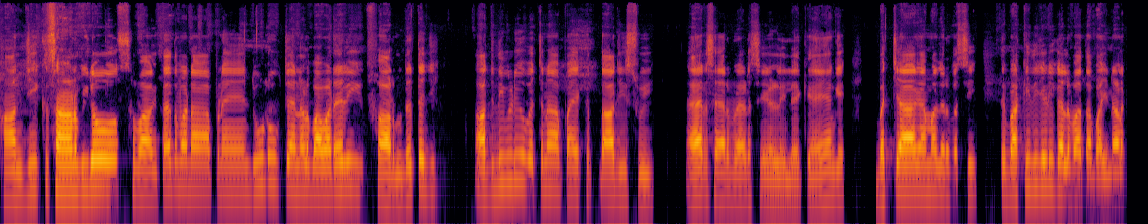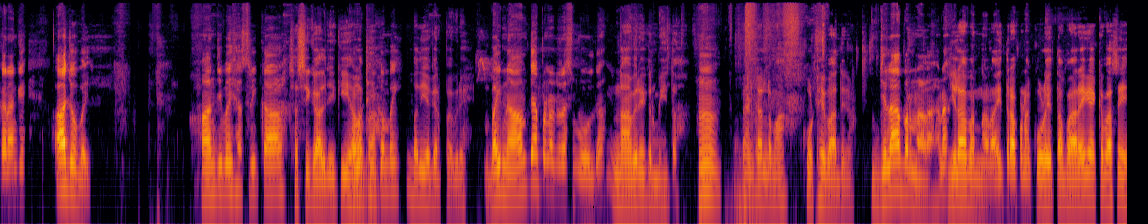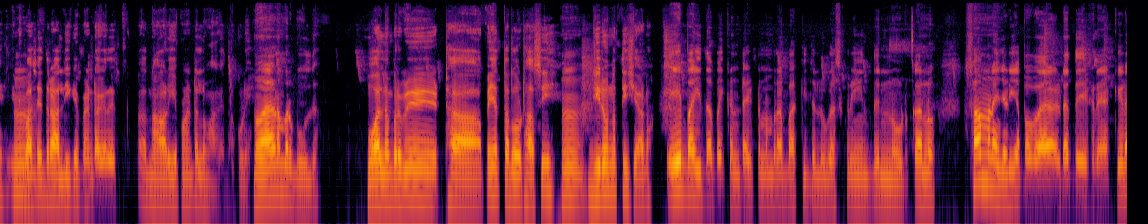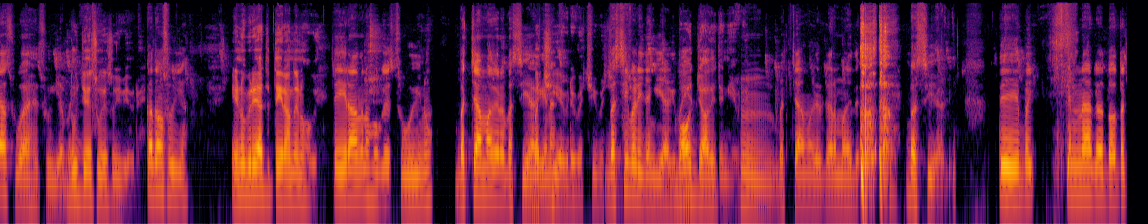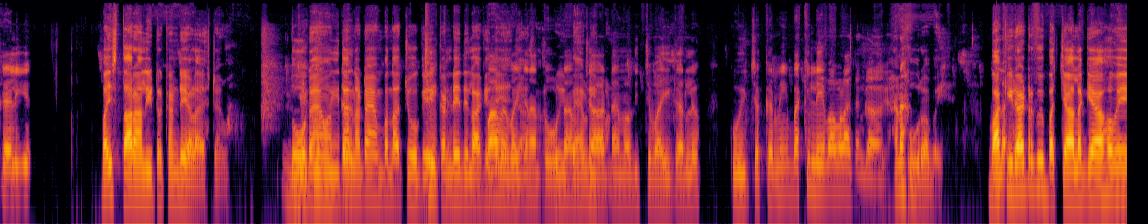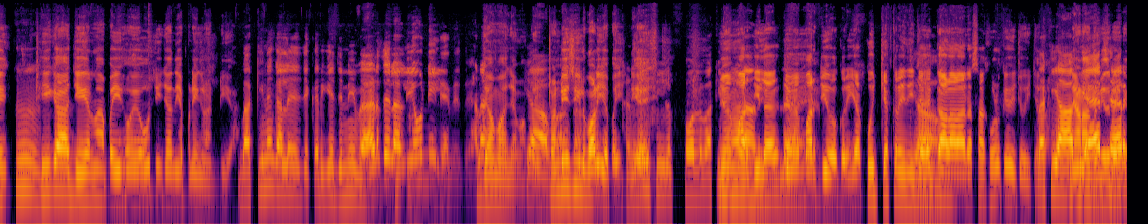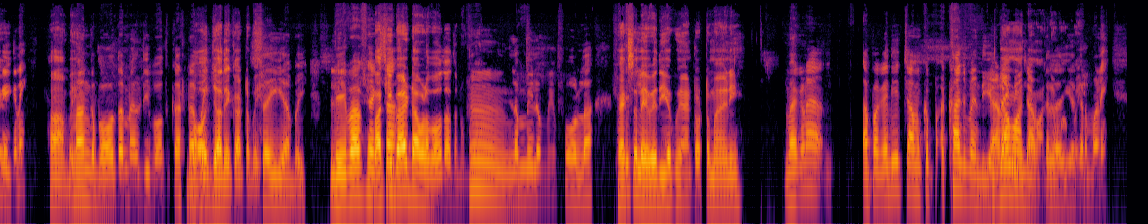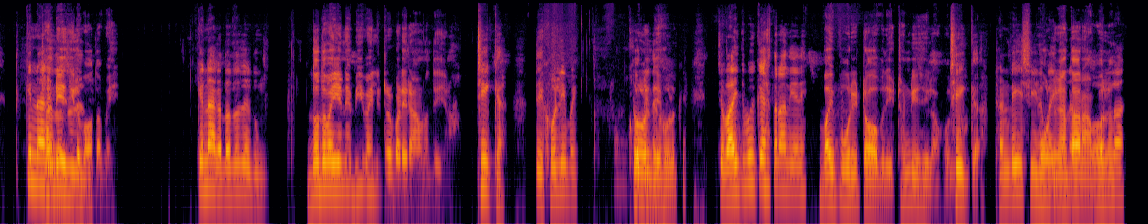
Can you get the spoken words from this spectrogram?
ਹਾਂਜੀ, ਕਿਸਾਨ ਵੀਰੋ, ਸਵਾਗਤ ਹੈ ਤੁਹਾਡਾ ਆਪਣੇ YouTube channel Baba dairy farm ਦੇ ਉੱਤੇ ਜੀ। ਅੱਜ ਦੀ ਵੀਡੀਓ ਵਿੱਚ ਨਾ ਆਪਾਂ ਇੱਕ ਤਾਜੀ ਸੂਈ, ਐਰ ਸੈਰ ਵੈੜ ਸੇਲ ਲਈ ਲੈ ਕੇ ਆਏ ਆਂਗੇ ਬੱਚਾ ਆ ਗਿਆ ਮਗਰ ਬੱਸੀ ਤੇ ਬਾਕੀ ਦੀ ਜਿਹੜੀ ਗੱਲਬਾਤ ਆ ਬਾਈ ਨਾਲ ਕਰਾਂਗੇ। ਆਜੋ ਬਾਈ। ਹਾਂਜੀ ਬਾਈ ਸਤਿ ਸ੍ਰੀ ਅਕਾਲ। ਸਤਿ ਸ਼੍ਰੀ ਅਕਾਲ ਜੀ ਕੀ ਹਾਲ ਹੋਰ ਆ ਠੀਕ ਹੋ ਬਾਈ? ਵਧੀਆ ਕਿਰਪਾ ਵੀਰੇ। ਬਾਈ ਨਾਮ ਤੇ ਆਪਣਾ ਐਡਰੈਸ ਬੋਲ ਦਿਓ। ਨਾ ਵੀਰੇ ਗਰਮੀਤ। ਹੂੰ। ਪਿੰਡ ਲਵਾਂ ਕੋਠੇ ਬਾਦੀਆਂ ਜ਼ਿਲ੍ਹਾ ਬਰਨਾਲਾ ਹਨਾ? ਜ਼ਿਲ੍ਹਾ ਬਰਨਾਲਾ ਇਧਰ ਆਪਣਾ ਕੋਲੇ ਤਪਾ ਰਹੇਗਾ ਇੱਕ ਪਾਸੇ ਇੱਕ ਹੂੰ। ਪਾਸੇ ਇਧਰ ਆਲੀ ਕੇ ਪਿੰਡ ਆ ਕੇ ਤੇ ਨਾਲ ਹੀ ਆਪਣਾ ਢਲਵਾ ਗਿਆ ਇਧਰ ਕੋਲੇ। ਮੋਬਾਈਲ ਨੰਬਰ ਬੋਲ ਦਿਓ। ਮੋਬਾਈਲ ਨੰਬਰ ਵੀ 75288 ਹੂੰ। 02966 ਇਹ ਬਾਈ ਦਾ ਬਾਈ ਕੰਟੈਕਟ ਨੰਬਰ ਆ ਬਾਕੀ ਚੱਲੂਗਾ ਸਕਰੀਨ ਤੇ ਨੋਟ ਕਰ ਲਓ। ਸਾਹਮਣੇ ਜਿਹੜੀ ਆਪਾਂ ਵੈੜ ਦੇਖ ਰਹੇ ਆ ਕਿਹੜਾ ਸੂਆ ਇਹ ਸੂਈ ਆ ਬਾਈ? ਦੂਜੇ ਸੂਏ ਸੂਈ ਵੀ ਵੀਰੇ। ਕਦੋਂ ਸੂਈ ਆ? ਇਹਨੂੰ ਵੀਰੇ ਅੱਜ 13 ਦਿਨ ਹੋ ਗਏ। 13 ਦਿਨ ਹੋ ਗਏ ਸੂਈ ਨੂੰ। ਬੱਚਾ ਮਗਰ ਬੱਸੀ ਆ ਗਈ ਨਾ। ਬੱਚੀ ਹੈ ਵੀਰੇ ਬੱਚੀ ਬੱਸੀ ਬੜੀ ਚੰਗੀ ਆ ਗਈ ਬਹੁਤ ਜ਼ਿਆਦਾ ਚੰਗੀ ਵੀਰੇ। ਹੂੰ ਬੱਚਾ ਮਗਰ ਕਰਮ ਵਾਲੇ ਦੇ ਬੱਸੀ ਆ ਗਈ। ਤੇ ਬਈ ਕਿੰਨਾ ਕੁ ਦੁੱਧ ਕਹਿ ਲਈਏ? ਬਾਈ 17 ਲੀਟਰ ਕੰਡੇ ਵਾਲਾ ਇਸ ਟਾਈਮ ਦੋ ਟਾਈਮ ਤਿੰਨ ਟਾਈਮ ਬੰਦਾ ਚੋ ਕੇ। ਕੰਡੇ ਤੇ ਲਾ ਕੇ ਭਾਵੇਂ ਬਾਈ ਕਹਿੰਦਾ ਦੋ ਟਾਈਮ ਚਾਰ। ਟਾਈਮ ਆਪਦੀ ਚਵਾਈ ਕਰ ਲਿਓ ਕੋਈ ਚੱਕਰ ਨਹੀਂ। ਬਾਕੀ ਲੇਵਾ ਵਾਲਾ ਚੰਗਾ ਆ ਗਿਆ ਹਨਾ? ਪੂਰਾ ਬਾਈ। ਬਾਕੀ ਡਾਕਟਰ ਕੋਈ ਬੱਚਾ ਲੱਗਿਆ ਹੋਵੇ ਹੂੰ। ਠੀਕ ਆ ਜੇਰ ਨਾ ਪਈ ਹੋਵੇ ਉਹ ਚੀਜ਼ਾਂ ਦੀ ਆਪਣੀ ਗਾਰੰਟੀ ਆ। ਬਾਕੀ ਨਾ ਗੱਲ ਇਹ ਜੇ ਕਰੀਏ ਜਿੰਨੀ ਵੈੜ ਤੇ ਲਾ ਲਈ ਉਹ ਨਹੀਂ ਲੈਵੇ ਤੇ ਹਨਾ? ਜਮਾ ਜਮਾ। ਕਿਆ ਠੰਡੀ ਸੀਲ ਵਾਲੀ ਆ ਬਾਈ ਠੰਡੀ ਸੀਲ ਫੁੱਲ ਬਾਕੀ ਜਿਵੇਂ ਮਰਜ਼ੀ ਲੈ ਜਿਵੇਂ ਮਰਜ਼ੀ ਹੋ ਕਰੀ ਜਾਂ ਕੋਈ ਚੱਕਰ ਹੀ ਨਹੀਂ ਚਾਹੇ ਕਿਆ ਗਾਲ ਵਾਲਾ ਰਸਾ ਖੋਲ ਕੇ ਵੀ ਚੋਈ ਚਾ ਬਾਕੀ ਆ ਵੀ ਨਿਆਣਾ ਤਾਂ ਸ਼ਹਿਰ। ਗਈ ਕਿ ਨਹੀਂ? ਹਾਂ ਬਾਈ। ਮੰਗ ਬਹੁਤ ਆ ਮਿਲਦੀ ਬਹੁਤ ਘੱਟ ਆ ਬਹੁਤ ਬਾਈ। ਜ਼ਿਆਦਾ ਘੱਟ ਬਾਈ। ਸਹੀ ਆ ਬਾਈ। ਲੇਵਾ ਫਿਕਸ ਬਾਕੀ ਬੈਡ ਡਬਲ ਬਹੁਤ ਆ ਤੈਨੂੰ ਹੂੰ ਲੰਮੀ ਲੰਮੀ ਫੁੱਲ ਆ। ਫਿਕਸ ਲੈਵੇ ਦੀ ਆ ਕੋਈ ਐ ਟੁੱਟ ਮੈਂ ਨਹੀਂ। ਮੈਂ ਕਹਣਾ ਆਪਾਂ ਕਹਦੀਏ ਚਮਕ ਅੱਖਾਂ 'ਚ ਪੈਂਦੀ ਆ ਨਾ ਜਮਾਂ, ਚਮਕ ਜਮਾਂ, ਲੱਗਦੀ ਆ ਜਮਾਂ ਕਰਮਾਂ ਕਿੰਨਾ ਕੁ ਠੰਡੀ ਦੁੱਧ ਸੀਲ ਦੇ ਬਹੁਤ ਆ ਬਾਈ। ਕਿੰਨਾ ਕੁ ਦੁੱਧ ਦੇ ਦੂੰ? ਦੁੱਧ ਬਾਈ ਇਹਨੇ 20 22 ਲੀਟਰ ਬੜੇ ਆਰਾਮ ਨਾਲ ਦੇ ਜਾਣਾ ਠੀਕ ਹੈ ਤੇ ਖੋਲੀ ਬਾਈ। ਖੋਲੀ ਦੇ। ਖੋਲ ਕੇ। ਚਵਾਈ ਤੂੰ ਕਿਸ ਤਰ੍ਹਾਂ ਦੀ ਆ ਇਹਦੀ? ਬਾਈ ਪੂਰੀ ਟੌਪ ਦੀ ਠੰਡੀ ਸੀਲ ਆ ਫੁੱਲ ਠੀਕ ਆ ਠੰਡੀ ਸੀਲ ਬਾਈ ਮੋਟੀਆਂ ਕਹਿੰਦਾ ਧਾਰਾਂ ਫੁੱਲ। ਫੁੱਲ। ਆ।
